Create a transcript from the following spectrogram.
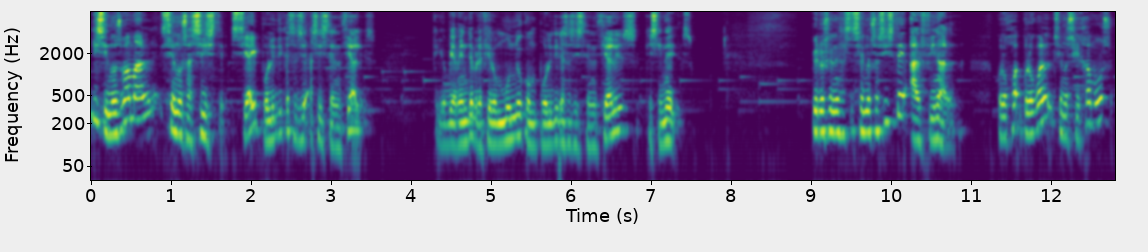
Y si nos va mal, se nos asiste, si hay políticas asistenciales. Que yo obviamente prefiero un mundo con políticas asistenciales que sin ellas. Pero se nos, asiste al final. Con lo, cual, si nos fijamos,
